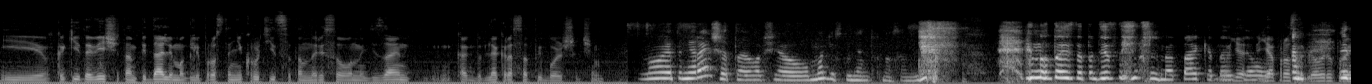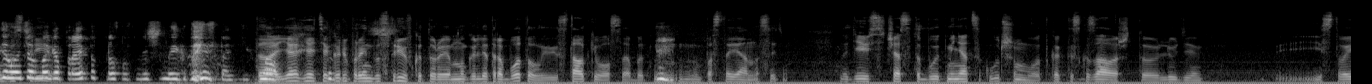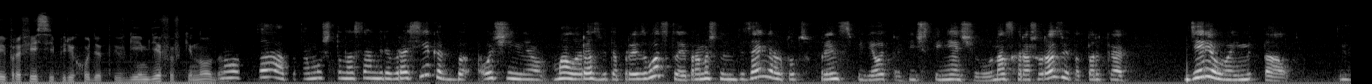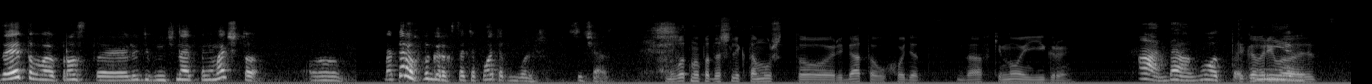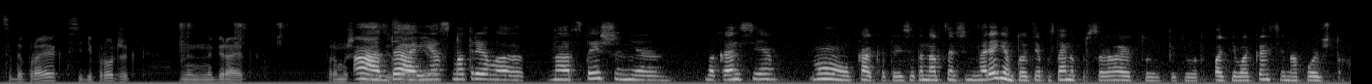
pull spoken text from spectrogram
И какие-то вещи, там, педали могли просто не крутиться, там, нарисованный дизайн, как бы для красоты больше, чем... Ну, это не раньше, это вообще у многих студентов, на самом деле. Ну, то есть это действительно так. Это ну, я, я просто говорю про Видел очень много проектов просто смешных, то есть таких. Да, я, я тебе говорю про индустрию, в которой я много лет работал и сталкивался об этом ну, постоянно с этим. Надеюсь, сейчас это будет меняться к лучшему. Вот как ты сказала, что люди из твоей профессии переходят и в геймдев, и в кино, да? Ну да, потому что на самом деле в России как бы очень мало развито производство, и промышленным дизайнерам тут в принципе делать практически нечего. У нас хорошо развито только дерево и металл. Из-за этого просто люди начинают понимать, что, э, во-первых, в играх, кстати, платят больше сейчас. Ну вот мы подошли к тому, что ребята уходят да, в кино и игры. А, да, вот. Ты говорила, и... CD Projekt, CD Projekt набирает промышленных А, да, я смотрела на ArtStation вакансии. Ну, как это, если это на ArtStation зареген, то тебе постоянно присылают вот эти вот паки вакансий на почту.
